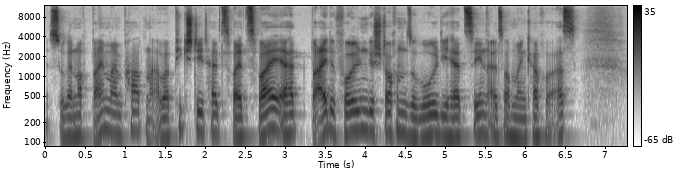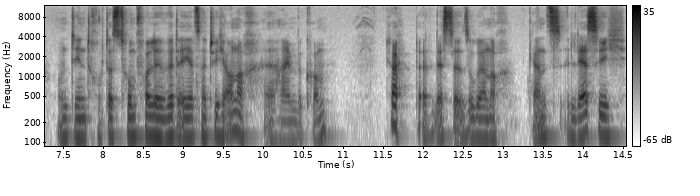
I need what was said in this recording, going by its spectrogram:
Ist sogar noch bei meinem Partner, aber Pik steht halt 2-2, er hat beide Vollen gestochen, sowohl die Herz 10 als auch mein Karo Ass und den, das Trumpfvolle wird er jetzt natürlich auch noch äh, heimbekommen. Ja, da lässt er sogar noch ganz lässig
